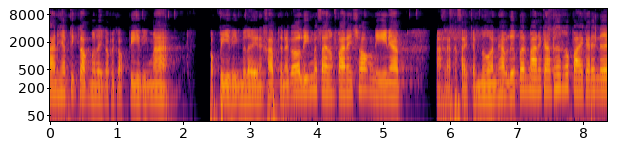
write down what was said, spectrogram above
ล์นะครับ TikTok มาเลยก็ไป copy ลิงก์มา copy ลิงก์ไปเลยนะครับจากนั้นก็ลิงก์มาใส่ลงไปในช่องนี้นะครับอะแล้วก็ใส่จำนวนนะครับหรือปริมาณในการเพิ่มเข้าไปก็ได้เลย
